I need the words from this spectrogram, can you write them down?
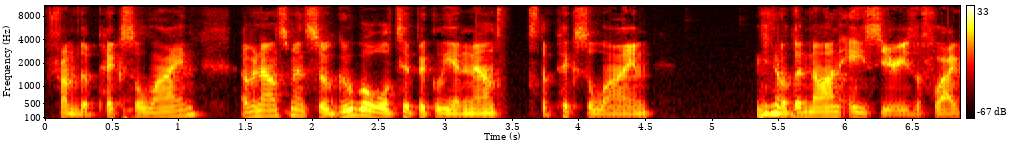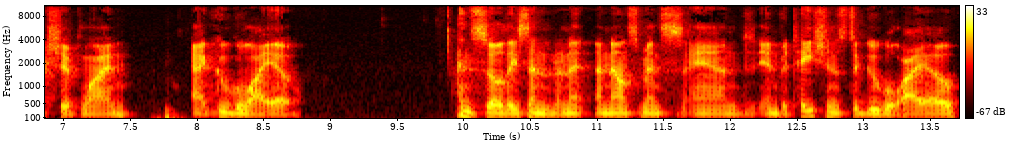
from the Pixel line of announcements. So Google will typically announce the Pixel line, you know, the non A series, the flagship line at Google I/O. And so they send an- announcements and invitations to Google I/O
